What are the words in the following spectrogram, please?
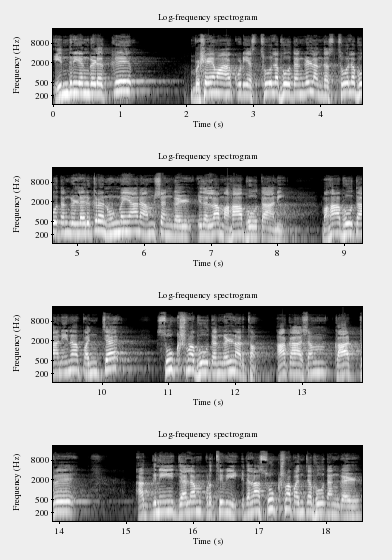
இந்திரியங்களுக்கு விஷயமாகக்கூடிய ஸ்தூலபூதங்கள் அந்த ஸ்தூலபூதங்களில் இருக்கிற நுண்மையான அம்சங்கள் இதெல்லாம் மகாபூதானி மகாபூதானினா பஞ்ச சூக்ம பூதங்கள்னு அர்த்தம். ஆகாசம் காற்று அக்னி ஜலம் பிருத்திவி இதெல்லாம் சூக்ம பஞ்சபூதங்கள்.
